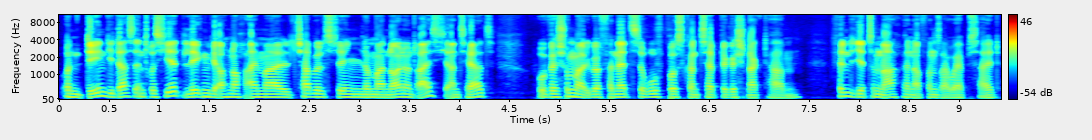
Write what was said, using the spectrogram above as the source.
Und denen, die das interessiert, legen wir auch noch einmal Troublesting Nummer 39 ans Herz, wo wir schon mal über vernetzte Rufbuskonzepte geschnackt haben. Findet ihr zum Nachhören auf unserer Website.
